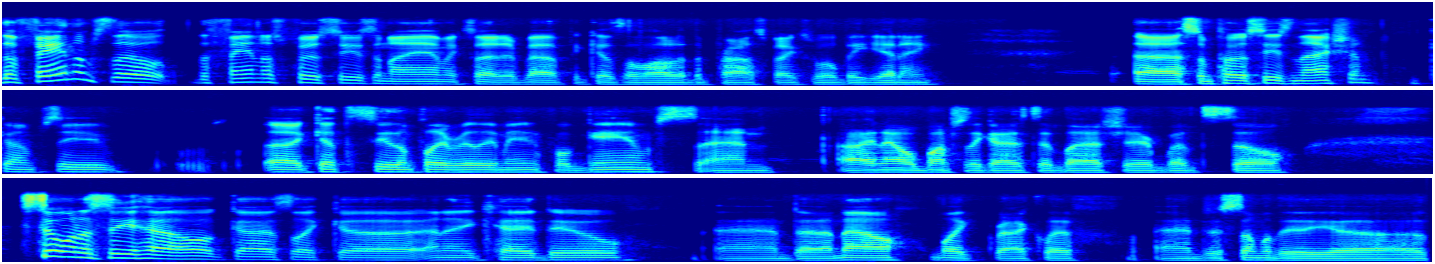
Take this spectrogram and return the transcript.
the Phantoms, though, the Phantoms postseason, I am excited about because a lot of the prospects will be getting uh, some postseason action. Come see, uh, get to see them play really meaningful games, and I know a bunch of the guys did last year, but still, still want to see how guys like uh, NAK do, and uh, now like Ratcliffe, and just some of the. Uh,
